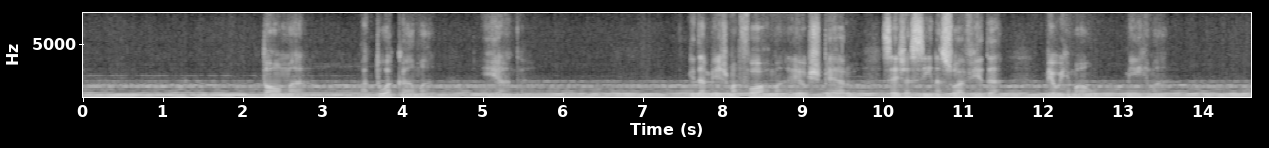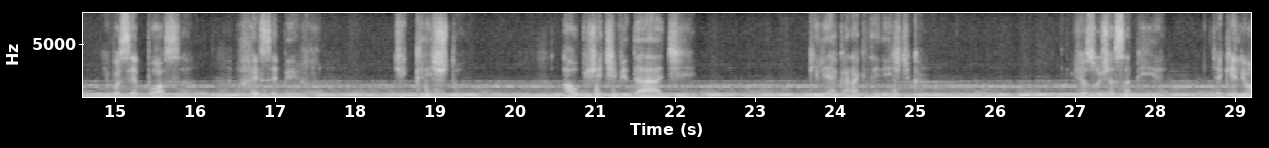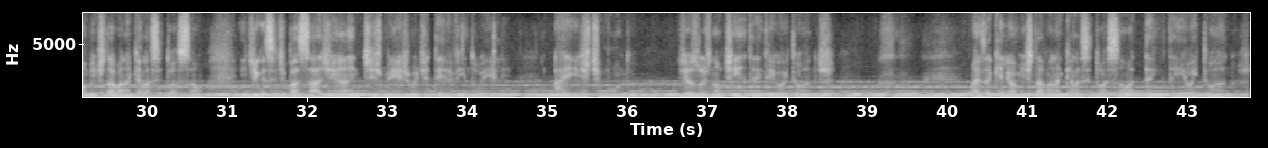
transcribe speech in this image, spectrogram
toma a tua cama e anda. E da mesma forma, eu espero seja assim na sua vida, meu irmão, minha irmã que você possa receber de Cristo a objetividade que lhe é característica. Jesus já sabia que aquele homem estava naquela situação. E diga-se de passagem, antes mesmo de ter vindo ele a este mundo, Jesus não tinha 38 anos. Mas aquele homem estava naquela situação há 38 anos.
